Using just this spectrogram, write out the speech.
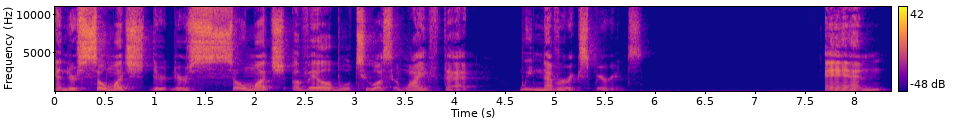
And there's so much there, there's so much available to us in life that we never experience. And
